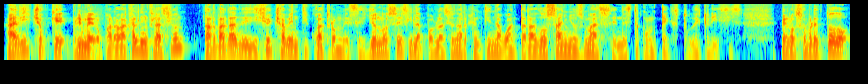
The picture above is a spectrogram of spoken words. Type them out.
ha dicho que, primero, para bajar la inflación tardará de 18 a 24 meses. Yo no sé si la población argentina aguantará dos años más en este contexto de crisis. Pero sobre todo,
